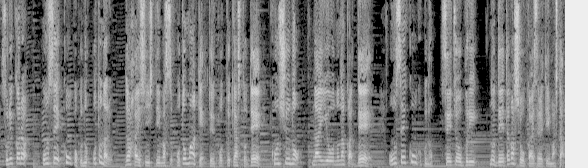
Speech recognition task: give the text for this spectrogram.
それから、音声広告のオトナルが配信しています、オトマーケというポッドキャストで、今週の内容の中で、音声広告の成長ぶりのデータが紹介されていました。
